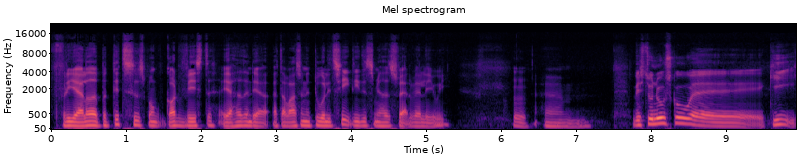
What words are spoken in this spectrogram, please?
Fordi jeg allerede på det tidspunkt godt vidste, at jeg havde den der, at der var sådan en dualitet i det, som jeg havde svært ved at leve i. Mm. Øhm. Hvis du nu skulle øh, give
